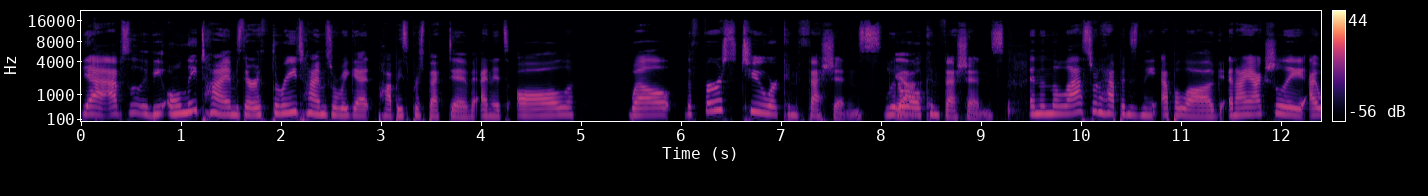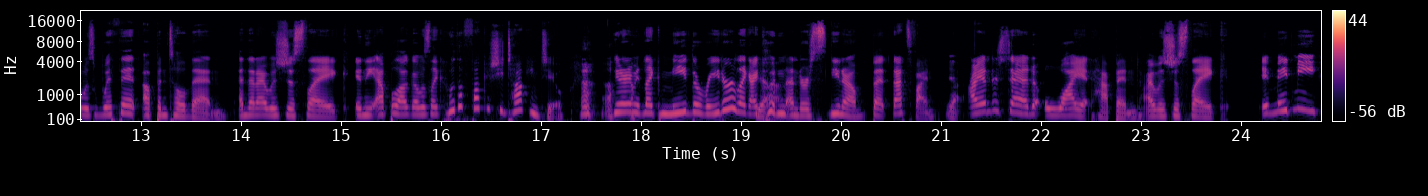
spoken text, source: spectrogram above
Yeah, absolutely. The only times there are three times where we get Poppy's perspective, and it's all well, the first two are confessions, literal Yeah. confessions. And then the last one happens in the epilogue. And I actually I was with it up until then. And then I was just like in the epilogue, I was like, who the fuck is she talking to? You know what I mean? Like me, the reader, like I Yeah. couldn't understand, you know, but that's fine. Yeah. I understand why it happened. I was just like, it made me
